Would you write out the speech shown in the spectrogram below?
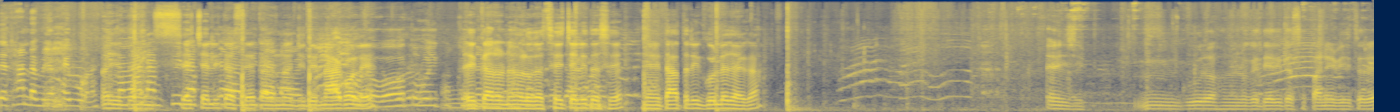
যে ঠান্ডা মিলে খাইবো না। এই যে দেখেন সে চালিতেছে কারণ যদি না গলে এই কারণে হলো সে চালিতেছে তাড়াতাড়ি গলে জায়গা এই যে উম, গুড় এখন লোকে দিয়ে দিতেছে পানির ভিতরে।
